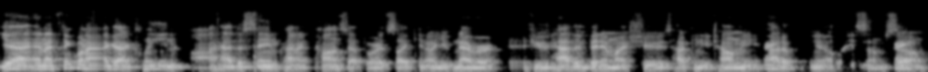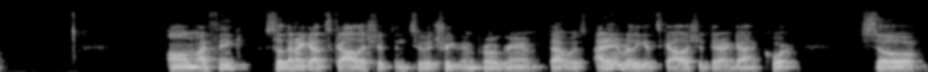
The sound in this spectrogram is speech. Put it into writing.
Yeah, and I think when I got clean, I had the same kind of concept where it's like, you know, you've never, if you haven't been in my shoes, how can you tell me right. how to, you know, lace them? So. Um, I think so. Then I got scholarshiped into a treatment program that was. I didn't really get scholarship there. I got court. So,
